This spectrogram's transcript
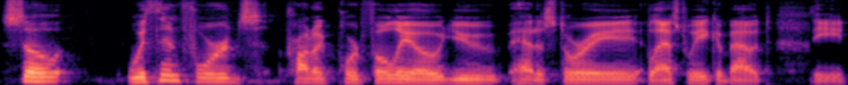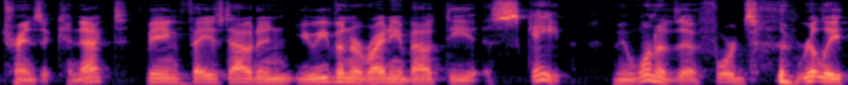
So, within Ford's product portfolio, you had a story last week about the Transit Connect being phased out, and you even are writing about the Escape. I mean, one of the Ford's really,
